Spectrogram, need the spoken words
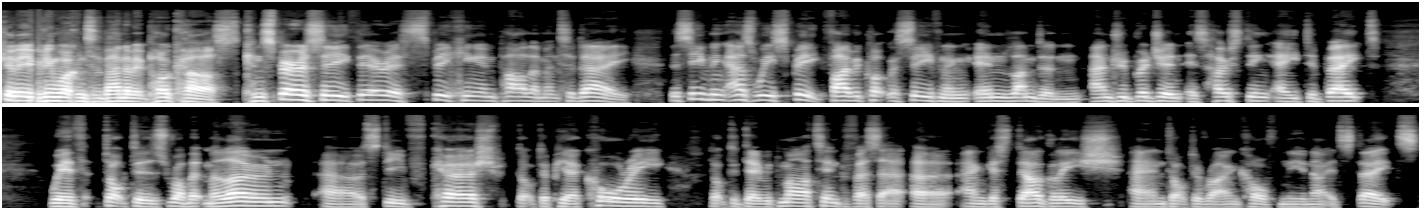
Good evening. Welcome to the Pandemic Podcast. Conspiracy theorists speaking in Parliament today. This evening, as we speak, five o'clock this evening in London, Andrew Bridgen is hosting a debate with doctors Robert Malone, uh, Steve Kirsch, Dr. Pierre Kory, Dr. David Martin, Professor uh, Angus Dalgleish, and Dr. Ryan Cole from the United States.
